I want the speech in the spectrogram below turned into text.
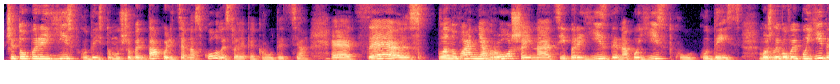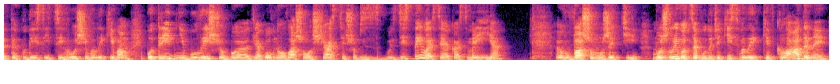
чи то переїзд кудись, тому що Пентаколі це в нас колесо, яке крутиться. Е, Це е, планування грошей на ці переїзди, на поїздку кудись. Можливо, ви поїдете кудись, і ці гроші великі вам потрібні були, щоб е, для повного вашого щастя, щоб здійснилася якась мрія в вашому житті. Можливо, це будуть якісь великі вкладини,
